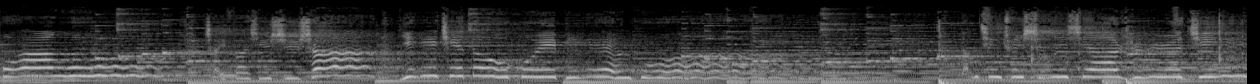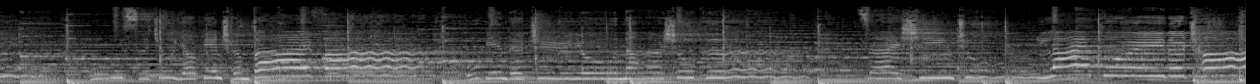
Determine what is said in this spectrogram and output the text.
荒芜，才发现世上一切都会变过。当青春剩下日记，乌丝就要变成白发，不变的只有那首歌，在心中。来回的唱。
